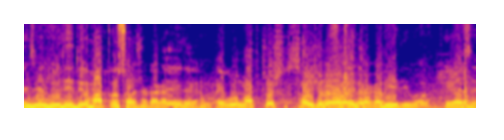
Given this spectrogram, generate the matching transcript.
এই যে এগুলো দিয়ে দিও মাত্র ছয়শো টাকা এই দিয়ে দেখেন এগুলো মাত্র ছয়শো টাকা তাই 600 তো টাকা দিয়ে দিব ঠিক আছে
